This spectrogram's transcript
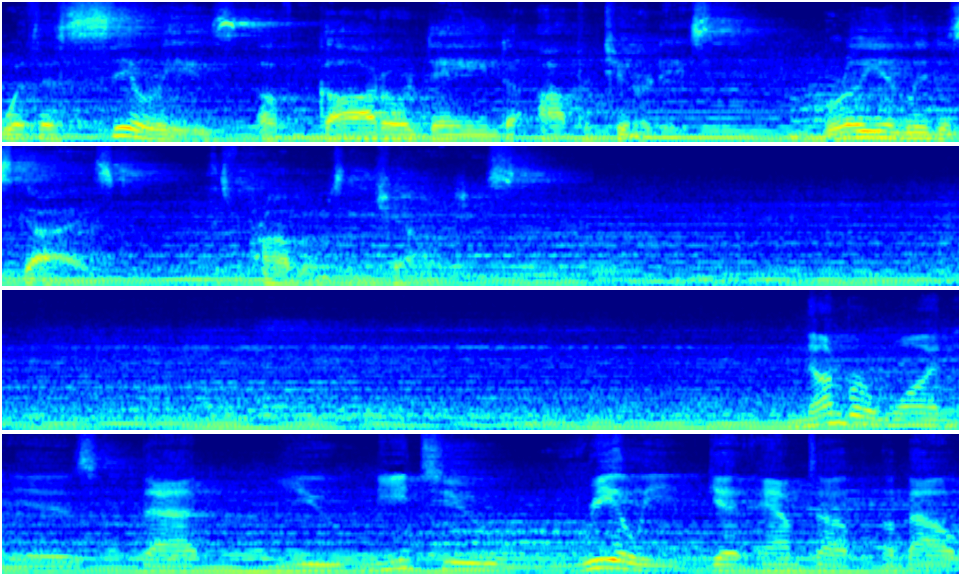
with a series of God ordained opportunities brilliantly disguised as problems and challenges. Number one is that you need to really get amped up about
